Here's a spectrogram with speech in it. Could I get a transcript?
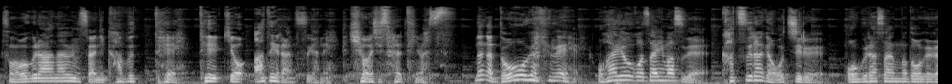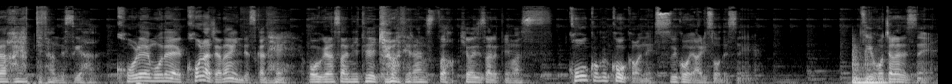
その小倉アナウンサーに被って、提供アデランスがね、表示されています。なんか動画でね、おはようございますで、カツラが落ちる小倉さんの動画が流行ってたんですが、これもね、コラじゃないんですかね。小倉さんに提供アデランスと 表示されています。広告効果はね、すごいありそうですね。次こちらですね。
